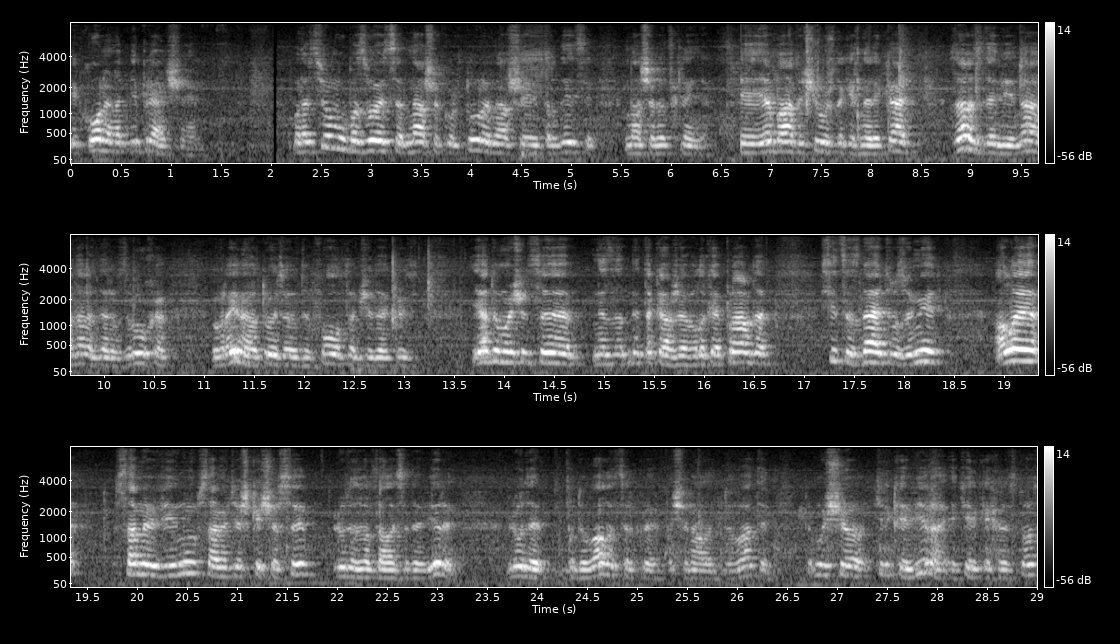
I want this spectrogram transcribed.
ікони на Дніпрянщині. На цьому базується наша культура, наші традиції, наше натхнення. І я багато чув вже таких нарікань. Зараз йде війна, зараз йде розруха, Україна готується до дефолту чи до якоїсь. Я думаю, що це не, не така вже велика правда. Всі це знають, розуміють. Але саме в війну, саме в тяжкі часи люди зверталися до віри, люди будували церкви, починали будувати, тому що тільки віра і тільки Христос,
